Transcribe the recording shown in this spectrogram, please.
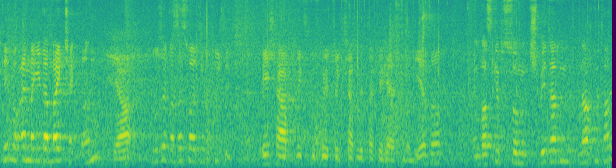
Okay, noch einmal jeder Mic-Check machen. Ja, Josef, was hast du heute gefrühstückt? ich habe nichts gefrühstückt, ich habe Mittag gegessen. Und ihr so? Und was gibt's zum späteren Nachmittag?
